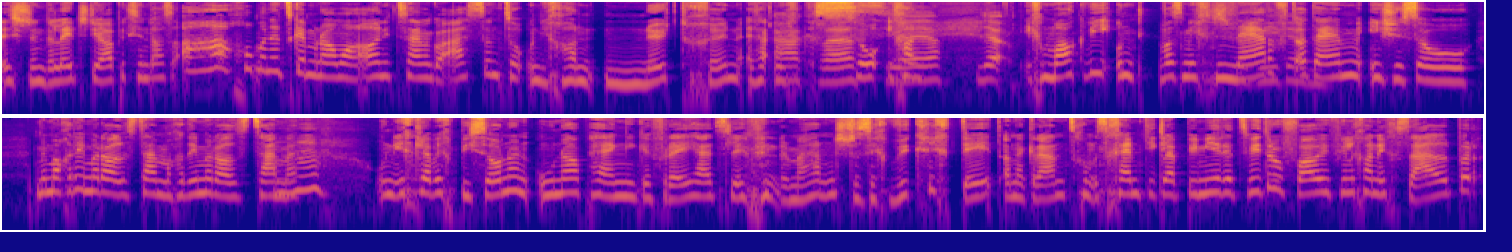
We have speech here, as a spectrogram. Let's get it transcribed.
es ist dann der letzte Abend gewesen, also, ah, komm, jetzt gehen wir einmal alle zusammen gehen essen und so. Und ich kann nicht können. Es hat Ah, mich krass. so, ich, Ja, kann, ja. Ich mag wie, und was mich nervt an dem, ist so, wir machen immer alles zusammen, wir machen immer alles zusammen. Mhm. Und ich glaube, ich bin so ein unabhängiger, freiheitsliebender Mensch, dass ich wirklich dort an eine Grenze komme. Es kommt, ich glaube, bei mir jetzt wieder auf an, wie viel kann ich selber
